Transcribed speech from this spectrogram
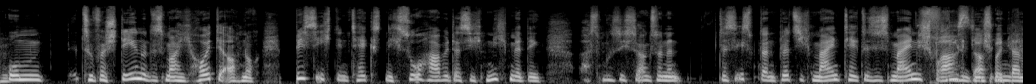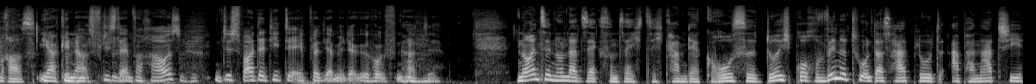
mhm. um zu verstehen, und das mache ich heute auch noch, bis ich den Text nicht so habe, dass ich nicht mehr denke, was muss ich sagen, sondern das ist dann plötzlich mein Text, das ist meine Sprache. Fließt aus ihm dann raus. Ja, genau, mhm. es fließt mhm. einfach raus. Mhm. Und das war der Dieter Eppler, der mir da geholfen hatte. Mhm. 1966 kam der große Durchbruch Winnetou und das Halbblut Apanachi.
